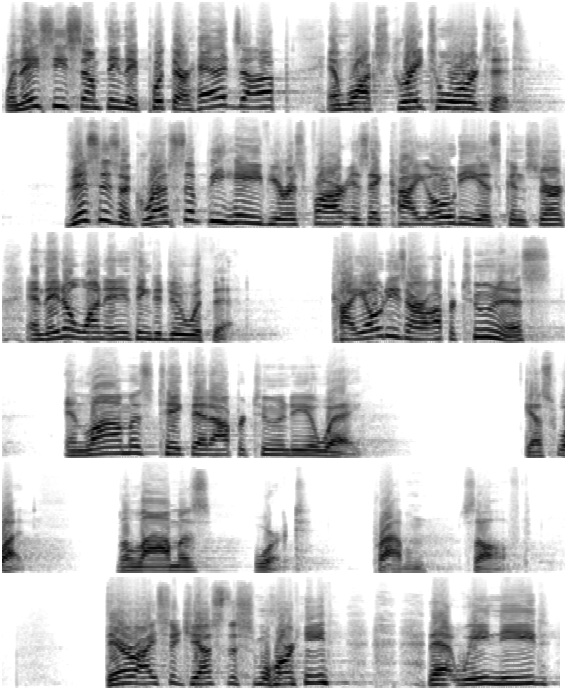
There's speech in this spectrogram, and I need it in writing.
When they see something, they put their heads up and walk straight towards it. This is aggressive behavior as far as a coyote is concerned, and they don't want anything to do with it. Coyotes are opportunists, and llamas take that opportunity away. Guess what? The llamas worked. Problem solved. Dare I suggest this morning that we need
